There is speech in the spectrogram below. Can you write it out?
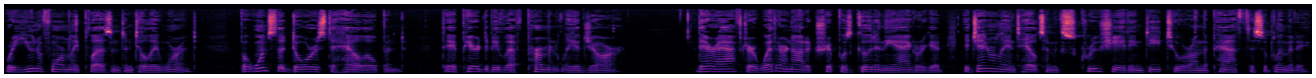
were uniformly pleasant until they weren't, but once the doors to hell opened, they appeared to be left permanently ajar. Thereafter, whether or not a trip was good in the aggregate, it generally entailed some excruciating detour on the path to sublimity.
